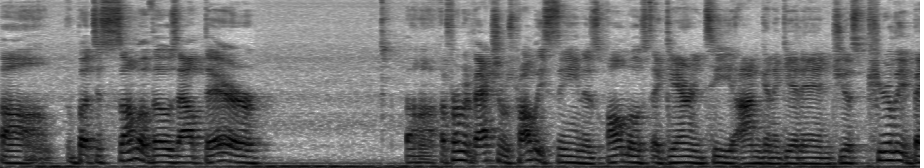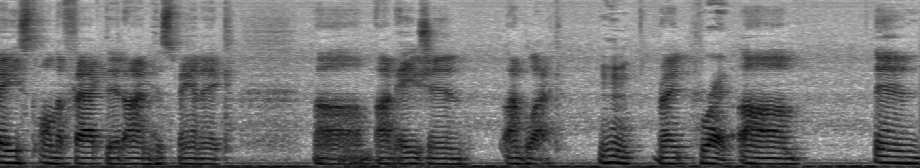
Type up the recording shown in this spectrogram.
Um, but to some of those out there, uh, affirmative action was probably seen as almost a guarantee I'm going to get in just purely based on the fact that I'm Hispanic, um, I'm Asian, I'm black, hmm right? Right. Um, and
